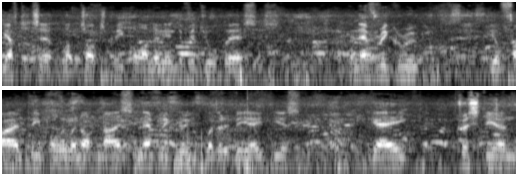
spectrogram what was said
you have to talk to people on an individual basis. In every group, you'll find people who are not nice in every group, whether it be atheist, gay, Christian,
